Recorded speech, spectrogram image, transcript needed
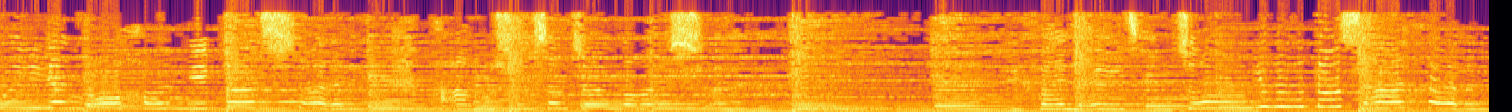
会，因我看已不需，怕无信心再爱谁，愉快旅程终于都失去。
